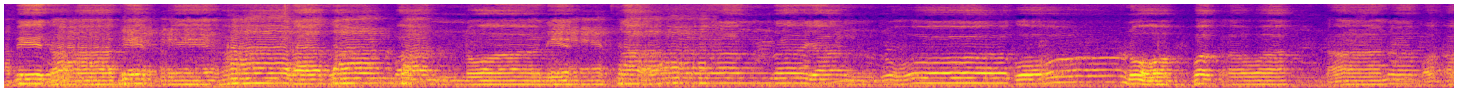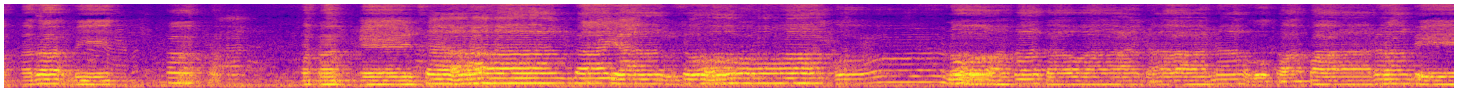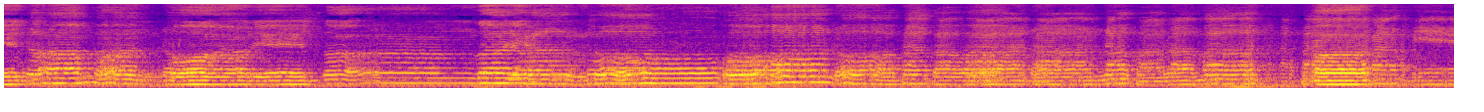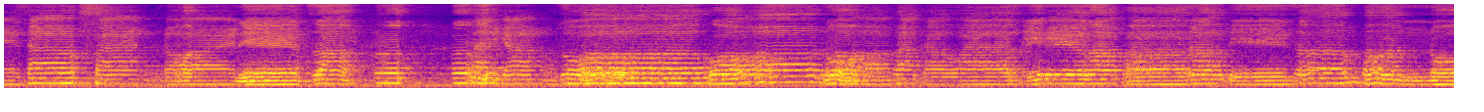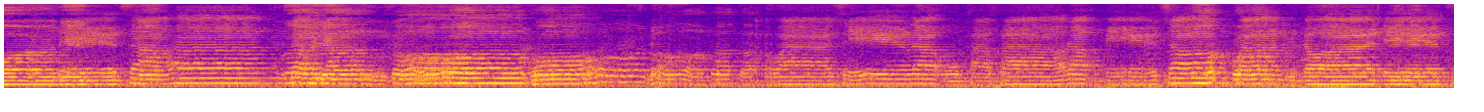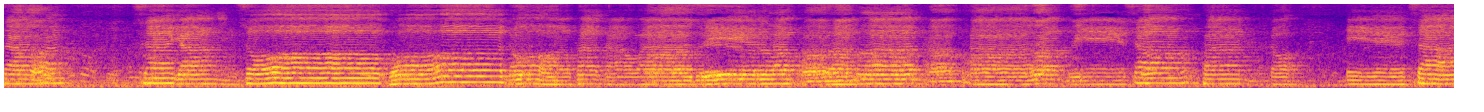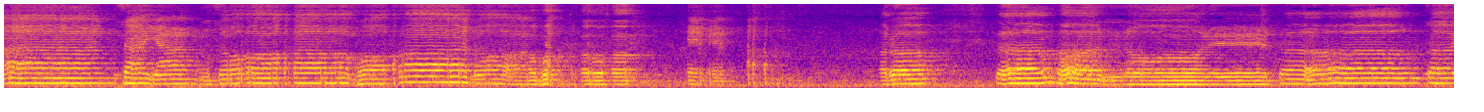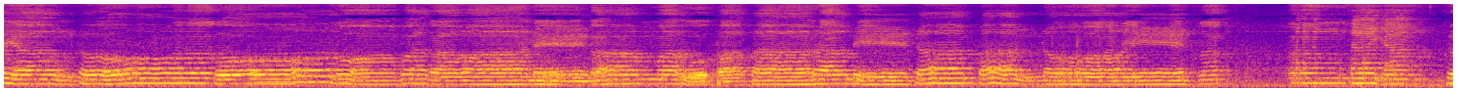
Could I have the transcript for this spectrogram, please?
อภิธาภิเมหารสัมปันโนเนสังกยังรูโกโนภะคะวะตานะปะระมิภะปะเอสังกยังโสโกโนภะคะวะตานะอุปปา งกยังโสโกโนภะคะวะตานะปรมัตถะเมสัพพันโดยเนสะสยังโสโกโนภะคะวาสิสิรปารมีสัมปันโน สัพพันโดยเนสังสยังโสโกโนภะคะวาอาสิสิรปปารรมัมัตตถถภารมิสัมพันโตเนสังสยังโสโพโนภะคะวะเอระสัมปันโน โตโกโนภะคะวะเนกัมมะอุปปารมิตัมปันโนเนสังสยังโก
